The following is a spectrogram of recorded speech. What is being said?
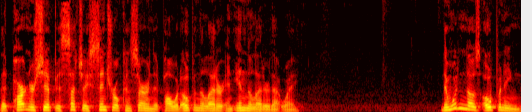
that partnership is such a central concern that Paul would open the letter and end the letter that way, then wouldn't those opening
